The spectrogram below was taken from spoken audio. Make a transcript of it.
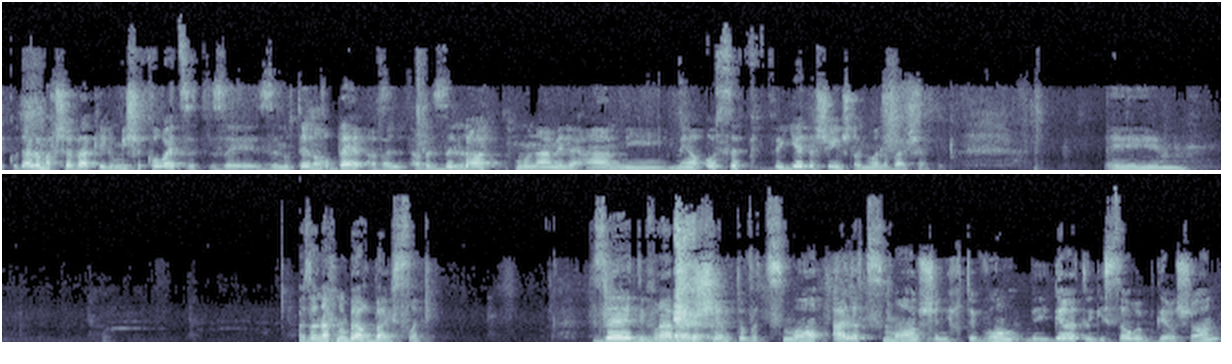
נקודה למחשבה, כאילו מי שקורא זה, זה, זה נותן הרבה, אבל, אבל זה לא התמונה המלאה מהאוסף וידע שיש לנו על הבעל שם טוב. אמ, אז אנחנו ב-14. זה דברי הבעל שם טוב עצמו, על עצמו, שנכתבו באיגרת לגיסו רב גרשון,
